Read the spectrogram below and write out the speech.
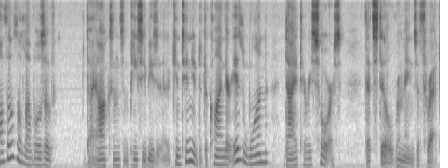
although the levels of dioxins and PCBs uh, continue to decline, there is one dietary source that still remains a threat—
